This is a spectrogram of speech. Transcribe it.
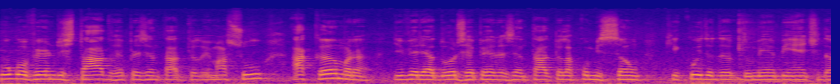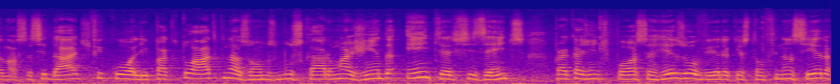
o governo do estado, representado pelo IMASU, a Câmara de Vereadores, representado pela comissão que cuida do, do, meio ambiente da nossa cidade, ficou ali pactuado que nós vamos buscar uma agenda entre esses entes para que a gente possa resolver a questão financeira,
